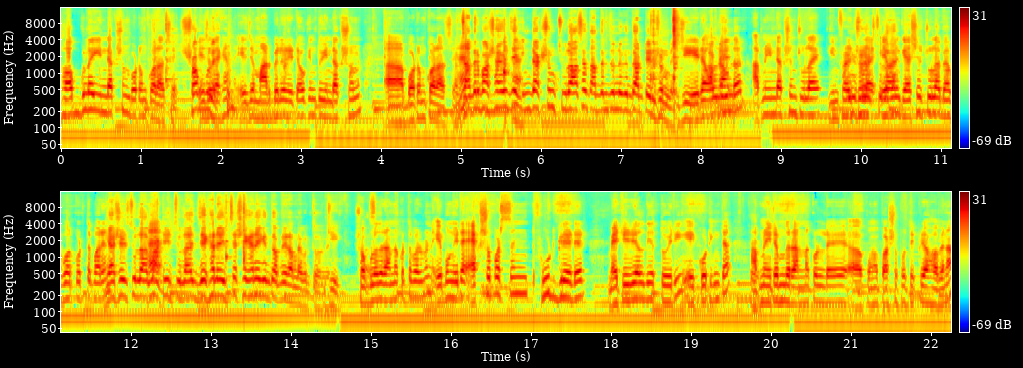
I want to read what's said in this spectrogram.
সবগুলাই ইন্ডাকশন বটম করা আছে। এই যে দেখেন এই যে মার্বেলের এটাও কিন্তু ইন্ডাকশন বটম করা আছে হ্যাঁ? যাদের বাসায় ওই যে ইন্ডাকশন চুলা আছে তাদের জন্য কিন্তু আর টেনশন নেই। জি এটা অলরাউন্ডার আপনি ইন্ডাকশন চুলায় ইনফ্রারেড চুলায় এবং গ্যাসের চুলা ব্যবহার করতে পারেন। গ্যাসের চুলা হ্যাঁ। মাটির চুলা যেখানে ইচ্ছা সেখানে কিন্তু আপনি রান্না করতে পারবেন। জি সবগুলোতে রান্না করতে পারবেন এবং এটা একশো পার্সেন্ট ফুড গ্রেডের ম্যাটেরিয়াল দিয়ে তৈরি এই কোটিংটা আপনি এটার মধ্যে রান্না করলে কোনো পার্শ্ব প্রতিক্রিয়া হবে না।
